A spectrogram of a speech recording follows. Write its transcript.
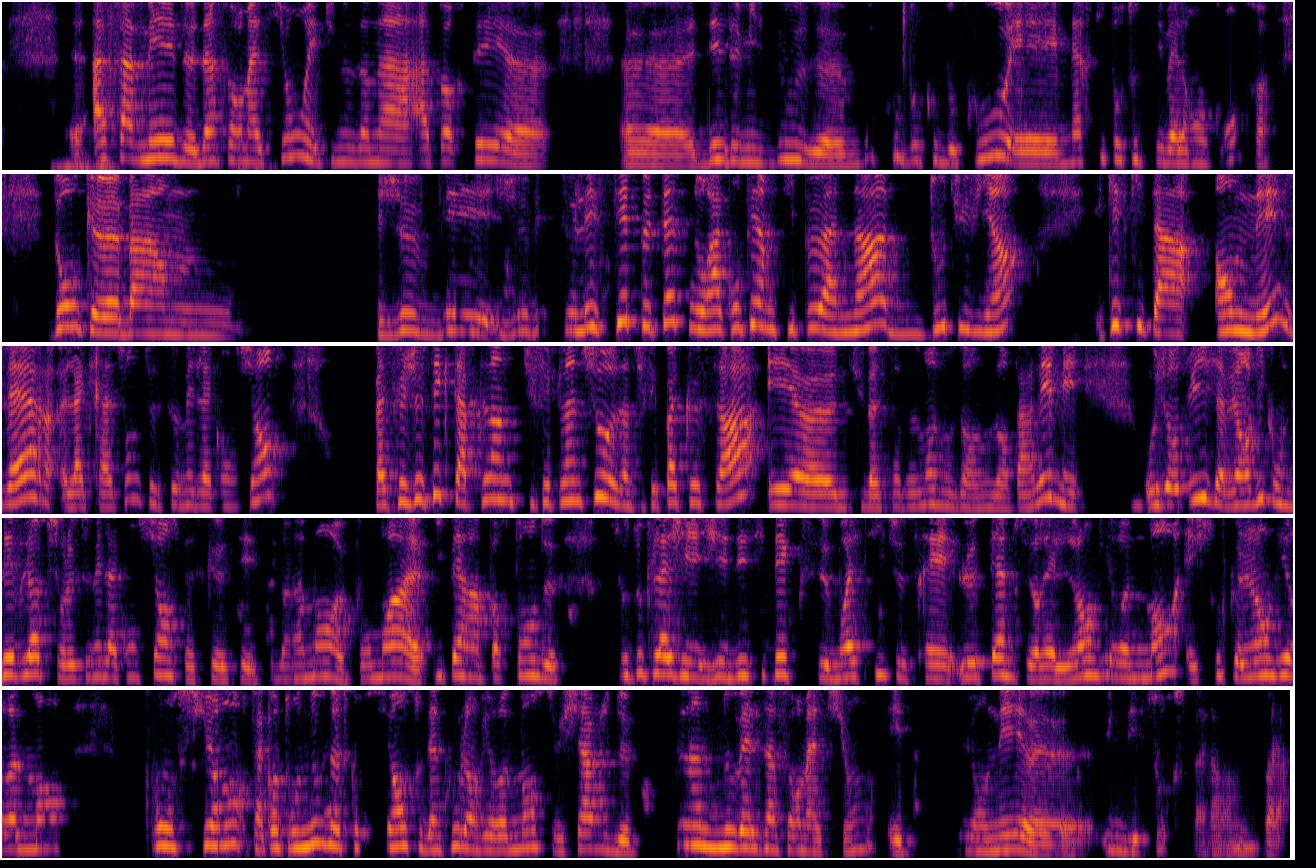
affamés d'informations et tu nous en as apporté euh, euh dès 2012 beaucoup, beaucoup, beaucoup. Et merci pour toutes ces belles rencontres. Donc, ben, je vais, je vais te laisser peut-être nous raconter un petit peu, Anna, d'où tu viens et qu'est-ce qui t'a emmené vers la création de ce sommet de la conscience. Parce que je sais que as plein tu fais plein de choses, hein, tu fais pas que ça, et euh, tu vas certainement nous en, nous en parler. Mais aujourd'hui, j'avais envie qu'on développe sur le sommet de la conscience parce que c'est vraiment euh, pour moi euh, hyper important de. Surtout que là, j'ai décidé que ce mois-ci, ce serait le thème serait l'environnement, et je trouve que l'environnement conscient, enfin quand on ouvre notre conscience, tout d'un coup l'environnement se charge de plein de nouvelles informations et on est euh, une des sources. Alors voilà.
